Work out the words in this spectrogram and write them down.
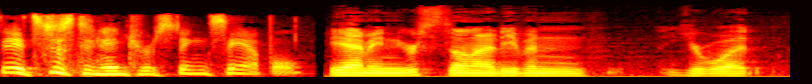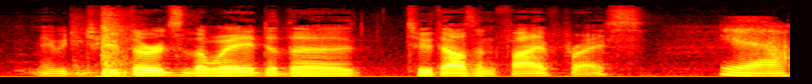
It's just an interesting sample. Yeah, I mean you're still not even you're what maybe two thirds of the way to the 2005 price. Yeah,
